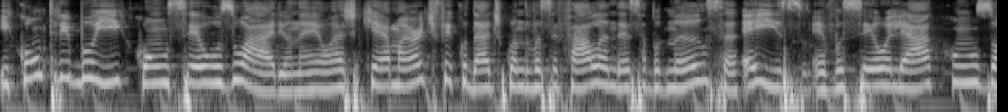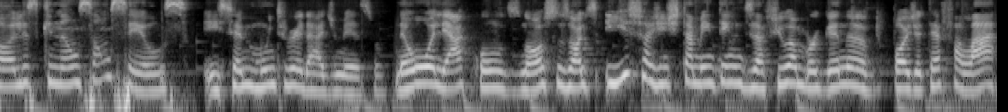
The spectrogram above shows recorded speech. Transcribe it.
e contribuir com o seu usuário, né? Eu acho que é a maior dificuldade quando você fala dessa mudança é isso, é você olhar com os olhos que não são seus. Isso é muito verdade mesmo. Não olhar com os nossos olhos. Isso a gente também tem um desafio, a Morgana pode até falar,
